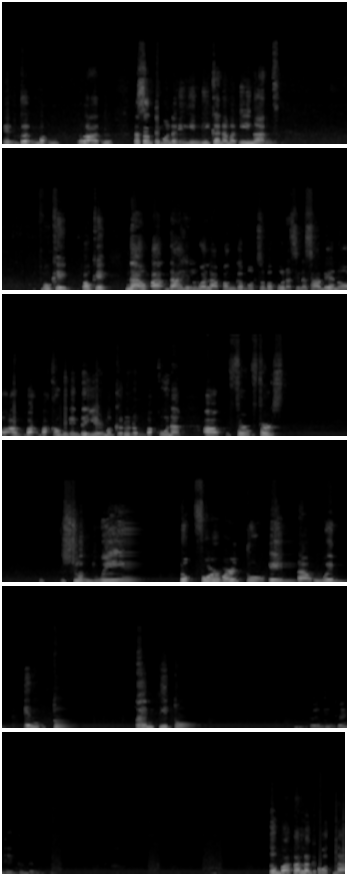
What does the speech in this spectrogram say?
Eh, ma- ah, Tapos ang tingin mo naging hindi ka na maingat. Okay, okay. Now, ah, dahil wala pang gamot sa bakuna, sinasabi ano, ah, ba- baka within the year magkaroon ng bakuna. Ah, for, first, should we look forward to a na within 22 2022 daw. ito ba talaga na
